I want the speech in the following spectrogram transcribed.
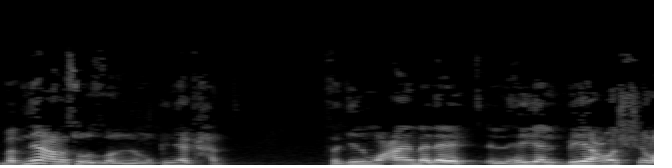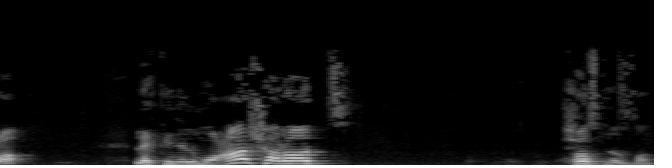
مبنية على سوء الظن ممكن يجحد. فدي المعاملات اللي هي البيع والشراء. لكن المعاشرات حسن الظن.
